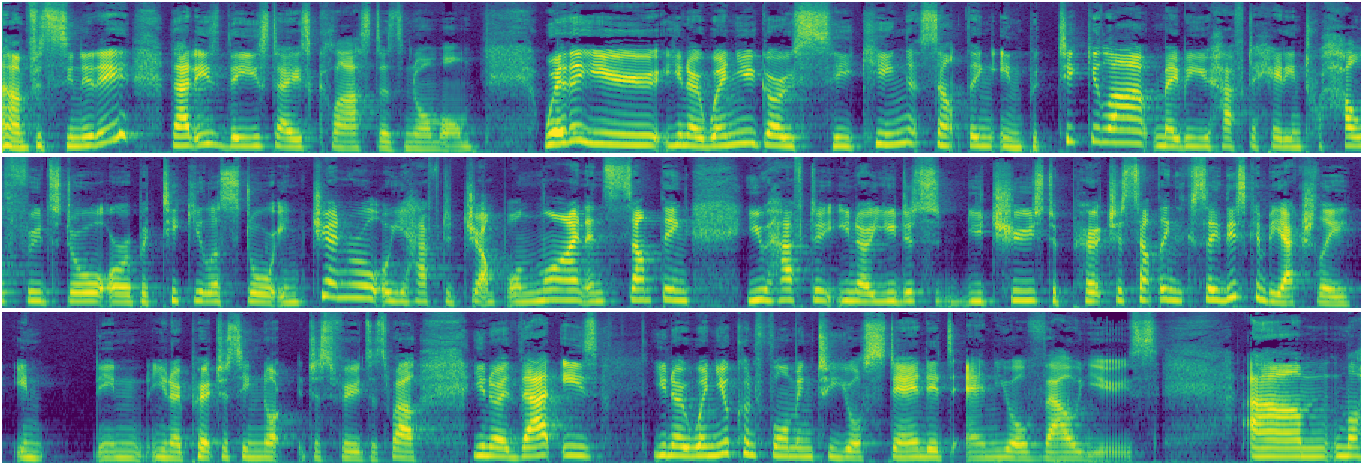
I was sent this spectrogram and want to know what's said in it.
um, vicinity that is these days classed as normal. Whether you you know when you go seeking something in particular maybe you have to head into a health food store or a particular store in general or you have to jump online and something you have to you know you just you choose to purchase something. So this can be actually in in you know purchasing not just foods as well. You know that is you know when you're conforming to your standards and your values um,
